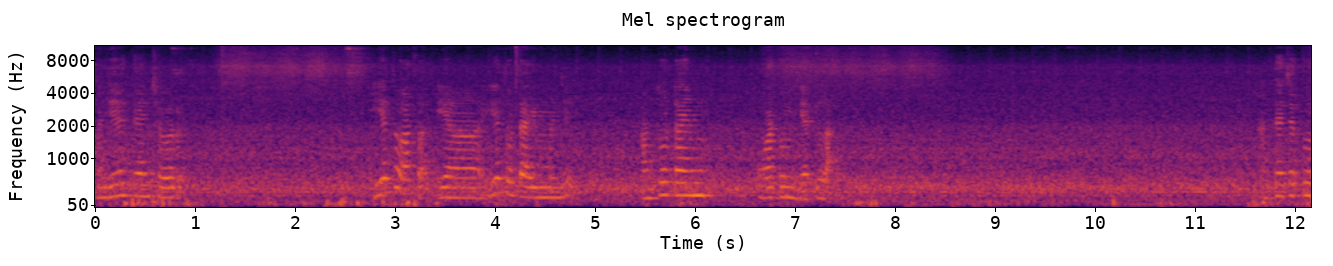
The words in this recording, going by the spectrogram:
म्हणजे त्यांच्यावर येतो आता या- येतो टाईम म्हणजे. आणि तो टाईम वाटून घेतला. आणि त्याच्यातून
